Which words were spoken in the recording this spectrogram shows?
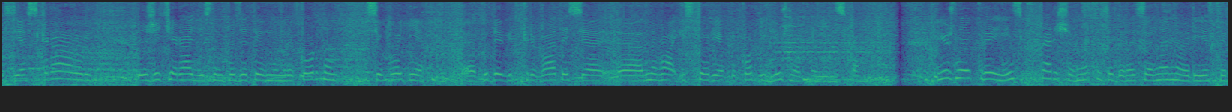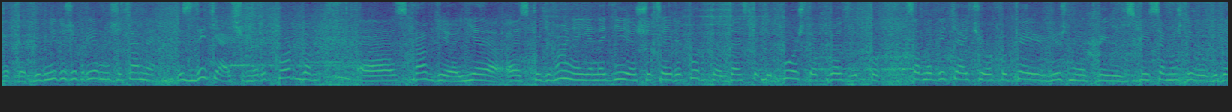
ось яскравим, життєрадісним, позитивним рекордом сьогодні е, буде відкриватися е, нова історія в рекорді Южноукраїнська. Южноукраїнськ вперше вноситься до національного реєстру рекордів. Мені дуже приємно, що саме з дитячим рекордом е, справді є е, сподівання, є надія, що цей рекорд дасть такий поштовх розвитку саме дитячого хокею в Южноукраїнську. І це можливо буде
